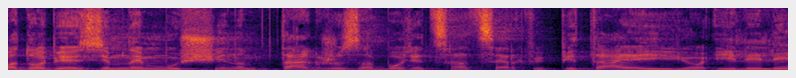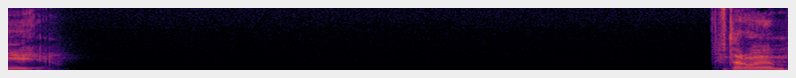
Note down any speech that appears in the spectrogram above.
подобие земным мужчинам также заботится о церкви, питая ее и лелея. Второе,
